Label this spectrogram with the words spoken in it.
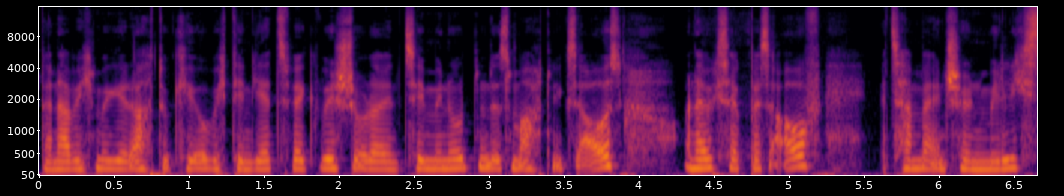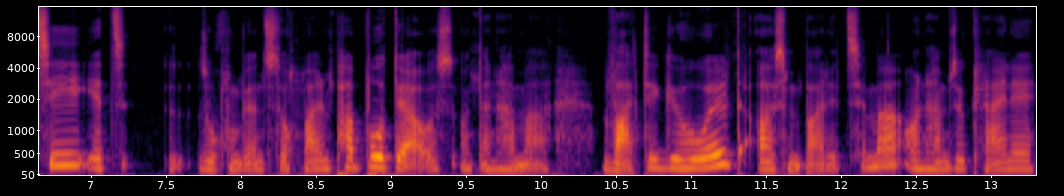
Dann habe ich mir gedacht, okay, ob ich den jetzt wegwische oder in zehn Minuten, das macht nichts aus. Und habe ich gesagt, pass auf, jetzt haben wir einen schönen Milchsee, jetzt suchen wir uns doch mal ein paar Boote aus. Und dann haben wir Watte geholt aus dem Badezimmer und haben so kleine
